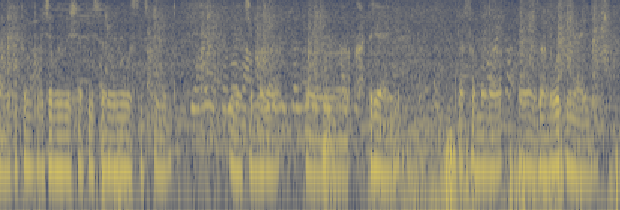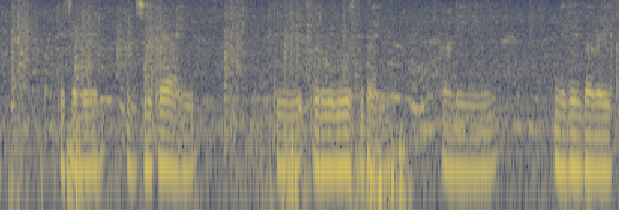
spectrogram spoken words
आणि इथून पुढच्या भविष्यात हे सर्व व्यवस्थित होईल याची मला खात्री आहे. असं मला जाणवतही आहे. त्याच्यामुळे जे काय आहे ते सर्व व्यवस्थित आहे. आणि निलेशदादा एक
